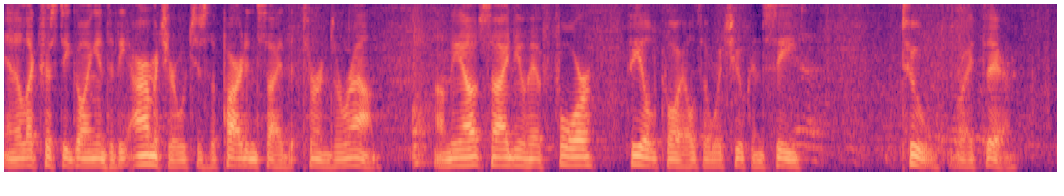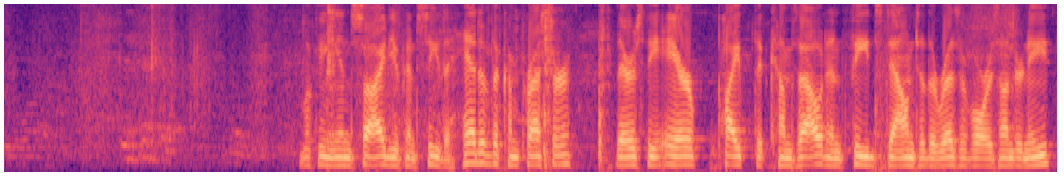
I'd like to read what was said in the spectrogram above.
and electricity going into the armature, which is the part inside that turns around. On the outside, you have four field coils, of which you can see two right there. Looking inside, you can see the head of the compressor. There's the air pipe that comes out and feeds down to the reservoirs underneath.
